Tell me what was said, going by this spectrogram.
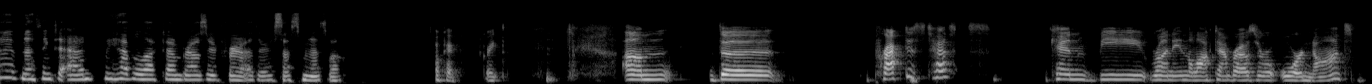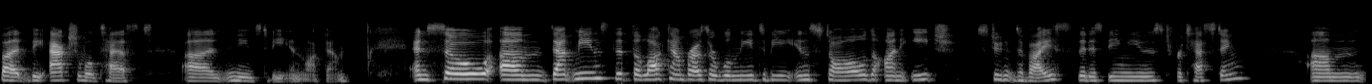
I have nothing to add. We have a lockdown browser for other assessment as well. Okay, great. Um, the practice tests can be run in the lockdown browser or not, but the actual test uh, needs to be in lockdown. And so um, that means that the lockdown browser will need to be installed on each student device that is being used for testing. Um,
